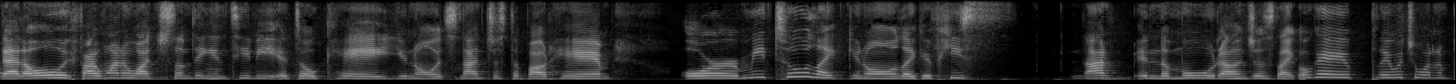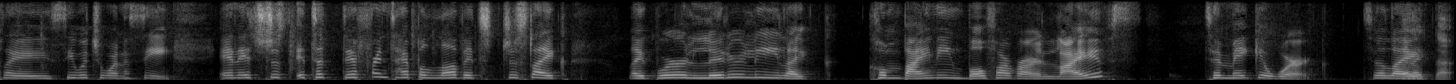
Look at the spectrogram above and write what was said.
that oh if i want to watch something in tv it's okay you know it's not just about him or me too like you know like if he's not in the mood i'm just like okay play what you want to play see what you want to see and it's just it's a different type of love it's just like like we're literally like combining both of our lives to make it work to like, like that.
